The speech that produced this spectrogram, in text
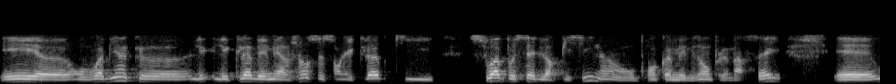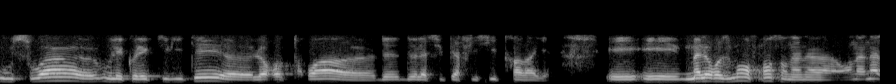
Et euh, on voit bien que les, clubs émergents, ce sont les clubs qui soit possèdent leur piscine, hein, on prend comme exemple Marseille, ou soit euh, où les collectivités euh, leur octroient de, la superficie de travail. Et, malheureusement, en France, on en a,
